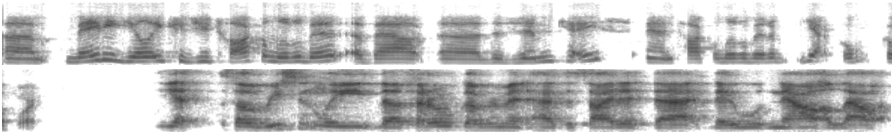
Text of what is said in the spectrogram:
Um, maybe Gilly, could you talk a little bit about uh, the Zzyym case and talk a little bit of, yeah, go, go for it. Yes, so recently the federal government has decided that they will now allow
